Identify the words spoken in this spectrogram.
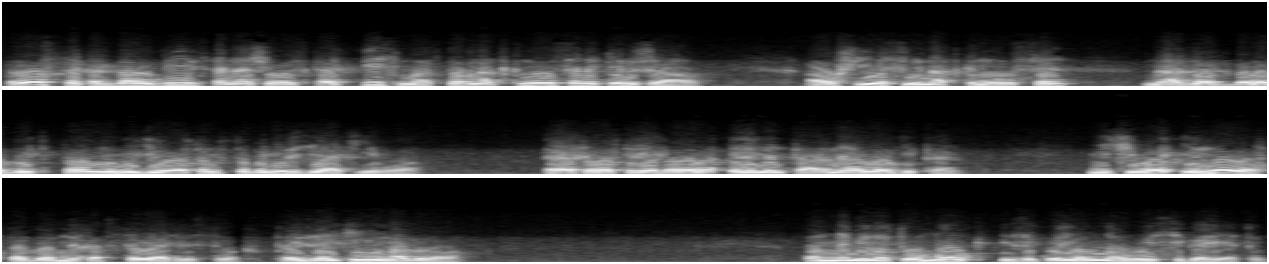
Просто когда убийца начал искать письма, то он наткнулся на кинжал. А уж если наткнулся, надо было быть полным идиотом, чтобы не взять его. Этого требовала элементарная логика. Ничего иного в подобных обстоятельствах произойти не могло. Он на минуту умолк и закурил новую сигарету.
